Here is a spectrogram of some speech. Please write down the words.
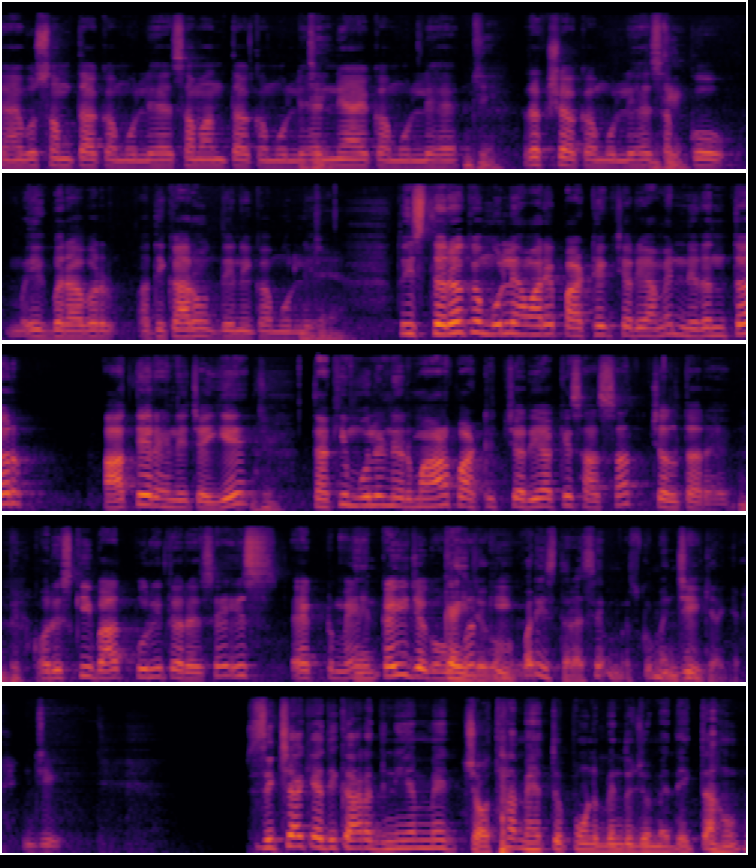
चाहे वो समता का मूल्य है समानता का मूल्य है न्याय का मूल्य है रक्षा का मूल्य है सबको एक बराबर अधिकारों देने का मूल्य है। तो इस तरह के मूल्य हमारे पाठ्यचर्या में निरंतर आते रहने चाहिए ताकि मूल्य निर्माण पाठ्यचर्या के साथ साथ चलता रहे। और इसकी बात पूरी तरह से इस एक्ट में कई जगहों कई पर जगहों पर इस तरह से उसको मेंशन किया गया है। जी। शिक्षा के अधिकार अधिनियम में चौथा महत्वपूर्ण बिंदु जो मैं देखता हूँ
